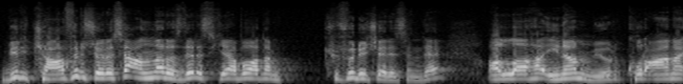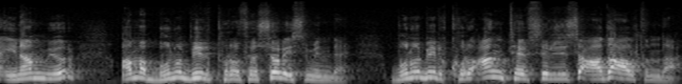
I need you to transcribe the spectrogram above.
bir kafir söylese anlarız deriz ki ya bu adam küfür içerisinde Allah'a inanmıyor, Kur'an'a inanmıyor ama bunu bir profesör isminde, bunu bir Kur'an tefsircisi adı altında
